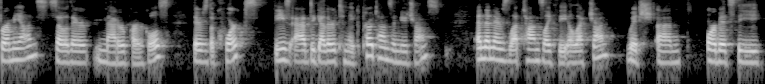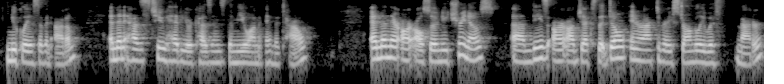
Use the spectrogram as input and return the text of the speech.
fermions, so they're matter particles. There's the quarks. These add together to make protons and neutrons. And then there's leptons like the electron, which um, orbits the nucleus of an atom. And then it has two heavier cousins, the muon and the tau. And then there are also neutrinos, um, these are objects that don't interact very strongly with matter,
